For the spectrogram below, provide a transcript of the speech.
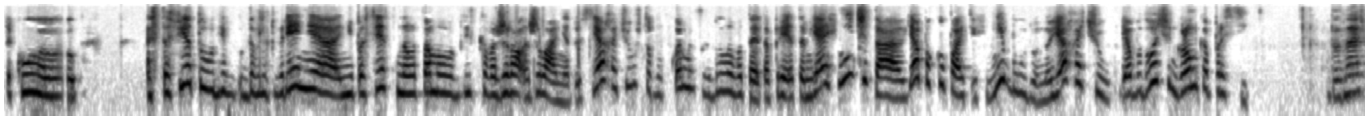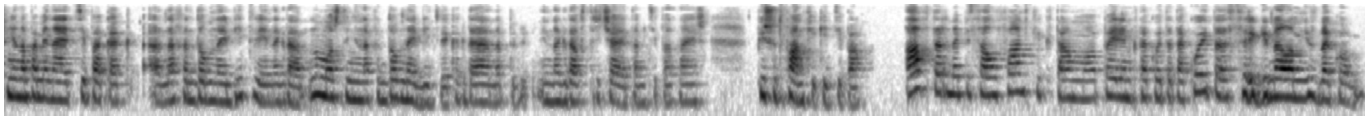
такую эстафету удовлетворения непосредственного самого близкого желания. То есть я хочу, чтобы в комиксах было вот это. При этом я их не читаю, я покупать их не буду, но я хочу. Я буду очень громко просить. Ты знаешь, мне напоминает, типа, как э, на фэндомной битве иногда, ну, может, и не на фэндомной битве, когда иногда встречают там, типа, знаешь, пишут фанфики, типа, автор написал фанфик, там, э, пэринг такой-то, такой-то, с оригиналом не знаком.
